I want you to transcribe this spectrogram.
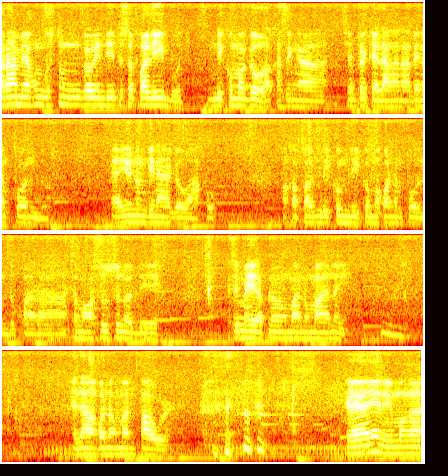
marami akong gustong gawin dito sa palibot. Hindi ko magawa kasi nga, siyempre kailangan natin ng pondo. Kaya yun ang ginagawa ko. Makapaglikom-likom ako ng pondo para sa mga susunod eh. Kasi mahirap namang mano-mano eh Mm. kailangan ko ng manpower. Kaya yan, yung mga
